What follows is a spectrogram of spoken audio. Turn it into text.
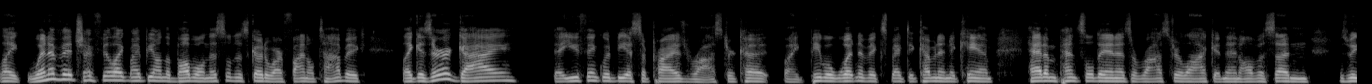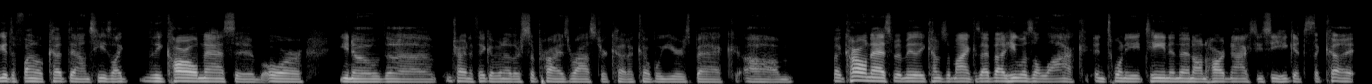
Like Winovich, I feel like might be on the bubble, and this will just go to our final topic. Like, is there a guy that you think would be a surprise roster cut? Like people wouldn't have expected coming into camp, had him penciled in as a roster lock, and then all of a sudden, as we get to final cutdowns, he's like the Carl Nassib or you know the I'm trying to think of another surprise roster cut a couple years back. Um, but Carl Nassib immediately comes to mind because I thought he was a lock in 2018, and then on Hard Knocks, you see he gets the cut.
